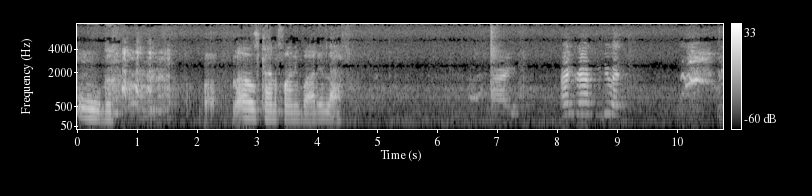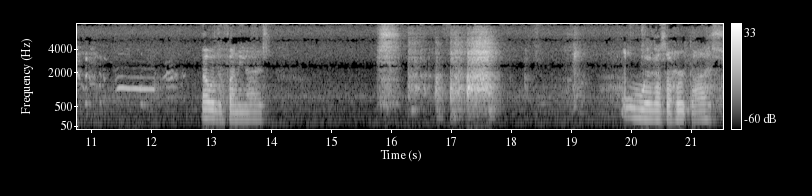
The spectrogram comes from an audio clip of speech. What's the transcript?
Oh, God. That was kind of funny, but I didn't laugh. Nice. Alright, Craft, you do it. That wasn't funny, guys. Ooh, I got so hurt, guys.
